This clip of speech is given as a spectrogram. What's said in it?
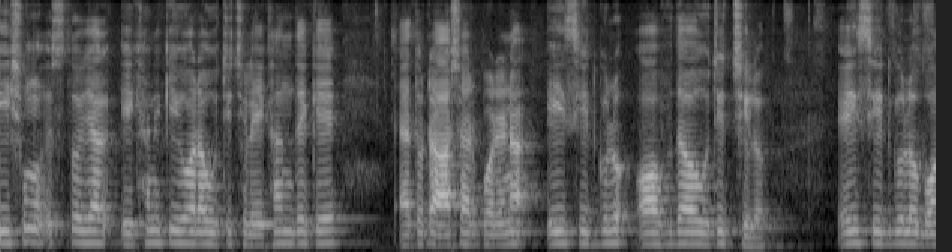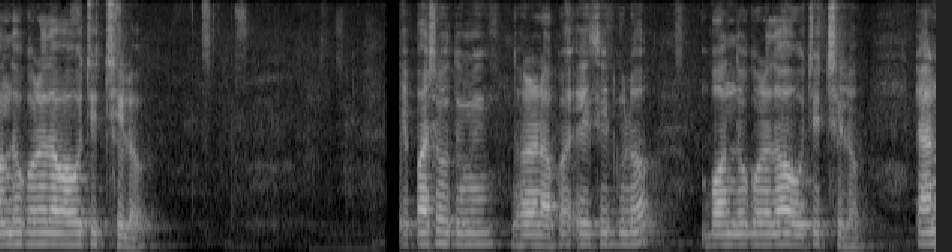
এই সমস্ত এখানে কি করা উচিত ছিল? এখান থেকে এতটা আসার পরে না এই সিটগুলো অফ দেওয়া উচিত ছিল। এই সিটগুলো বন্ধ করে দেওয়া উচিত ছিল। এ পাশেও তুমি ধরে রাখো, এই সিটগুলো বন্ধ করে দেওয়া উচিত ছিল। কেন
